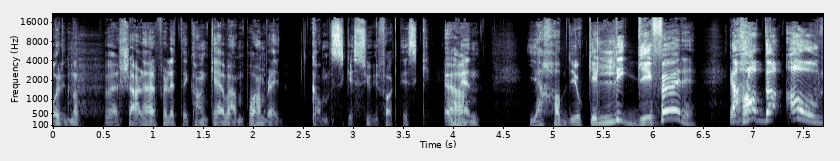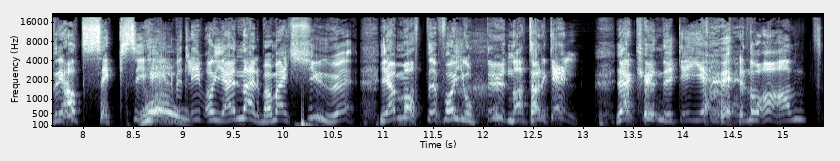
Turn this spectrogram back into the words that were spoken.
ordne opp sjæl her, for dette kan ikke jeg være med på. Han ble ganske sur, faktisk. Ja. Men jeg hadde jo ikke ligget før! Jeg hadde aldri hatt sex i hele Wow. mitt liv, og jeg nærma meg 20! Jeg måtte få gjort det unna, Torkel! Jeg kunne ikke gjøre noe annet!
